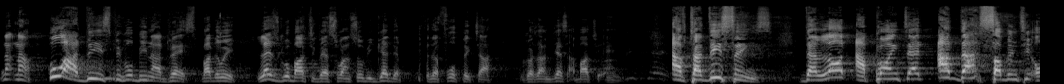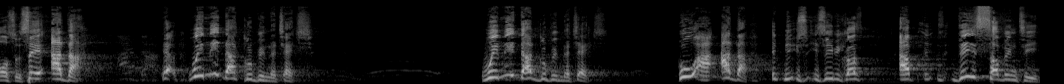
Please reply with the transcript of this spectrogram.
Now, now, who are these people being addressed? By the way, let's go back to verse 1 so we get the, the full picture because I'm just about to end. After these things, the Lord appointed other 70 also. Say other. Yeah, we need that group in the church. We need that group in the church. Who are other? You see, because uh, these 70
